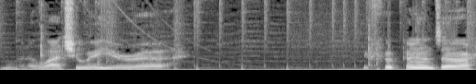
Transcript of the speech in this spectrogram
you want to watch where your uh, your foot pounds are.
